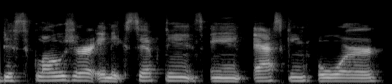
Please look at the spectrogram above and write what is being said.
disclosure and acceptance and asking for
